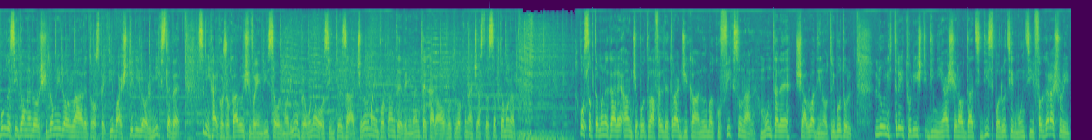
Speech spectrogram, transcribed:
Bun găsit, doamnelor și domnilor, la retrospectiva știrilor Mix TV. Sunt Mihai Cojocaru și vă invit să urmărim împreună o sinteză a celor mai importante evenimente care au avut loc în această săptămână. O săptămână care a început la fel de tragic ca în urmă cu fix un an. Muntele și-a luat din nou tributul. Luni, trei turiști din Iași erau dați dispăruți în munții Făgărașului.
